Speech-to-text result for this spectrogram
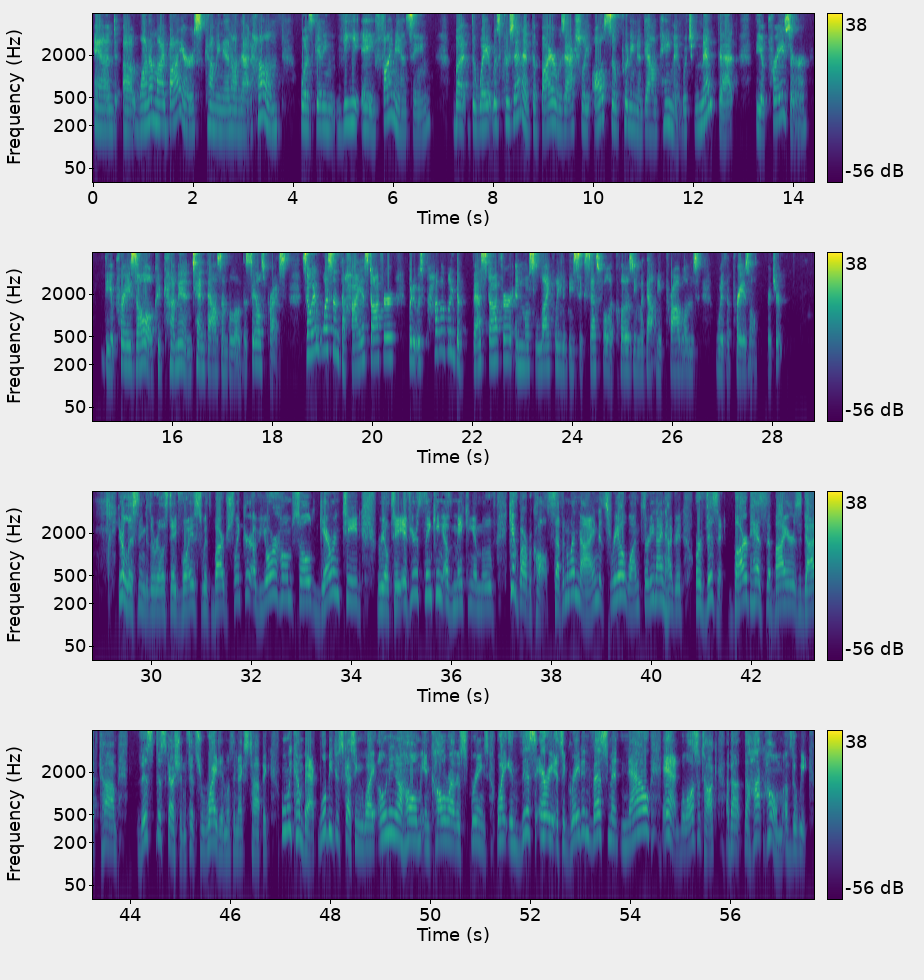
and uh, one of my buyers coming in on that home was getting VA financing, but the way it was presented, the buyer was actually also putting a down payment, which meant that the appraiser the appraisal could come in 10,000 below the sales price. So it wasn't the highest offer, but it was probably the best offer and most likely to be successful at closing without any problems with appraisal. Richard? You're listening to the Real Estate Voice with Barb Schlinker of Your Home Sold Guaranteed Realty. If you're thinking of making a move, give Barb a call, 719 301 3900, or visit barbhasthebuyers.com. This discussion fits right in with the next topic. When we come back, we'll be discussing why owning a home in Colorado Springs, why in this area it's a great investment now, and we'll also talk about the hot home of the week.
